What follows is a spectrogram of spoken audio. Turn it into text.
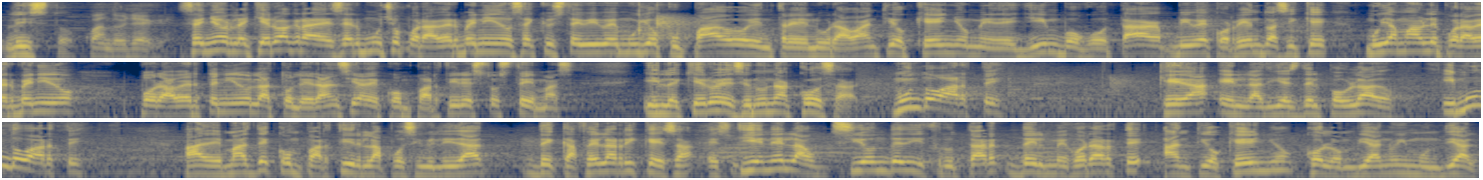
Listo. cuando llegue. Señor, le quiero agradecer mucho por haber venido. Sé que usted vive muy ocupado entre el Urabá antioqueño, Medellín, Bogotá, vive corriendo, así que muy amable por haber venido por haber tenido la tolerancia de compartir estos temas. Y le quiero decir una cosa, Mundo Arte queda en la 10 del poblado. Y Mundo Arte, además de compartir la posibilidad de Café La Riqueza, tiene la opción de disfrutar del mejor arte antioqueño, colombiano y mundial.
